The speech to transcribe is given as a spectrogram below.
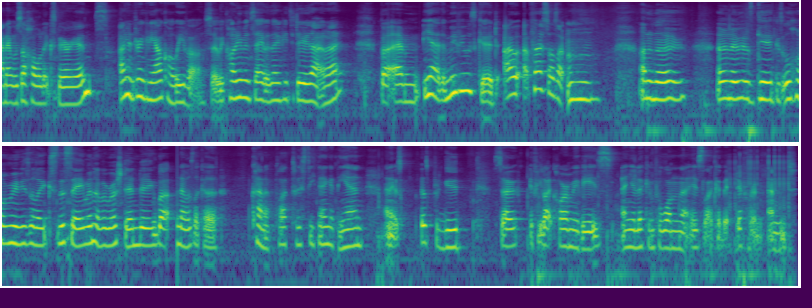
and it was a whole experience. I didn't drink any alcohol either, so we can't even say it was anything to do with that, right? But um, yeah, the movie was good. I at first I was like, mm, I don't know. I don't know if it was good because all horror movies are like the same and have a rushed ending. But there was like a kind of plot twisty thing at the end, and it was it was pretty good. So if you like horror movies and you're looking for one that is like a bit different and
